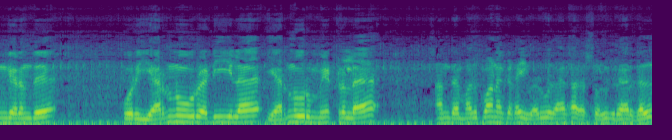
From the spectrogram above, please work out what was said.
இங்கேருந்து ஒரு இரநூறு அடியில் இரநூறு மீட்டரில் அந்த மதுபான கடை வருவதாக சொல்கிறார்கள்.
